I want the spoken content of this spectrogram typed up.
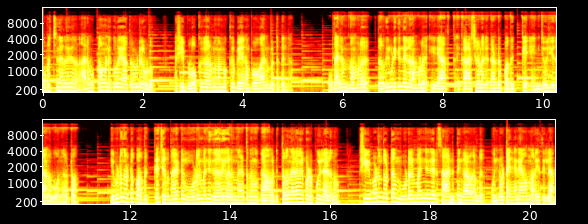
കുറച്ച് നേരം അരമുക്കാൽ മണിക്കൂർ യാത്ര കൂടെ ഉള്ളൂ. പക്ഷെ ഈ ബ്ലോക്ക് കാരണം നമുക്ക് വേഗം പോകാനും പറ്റത്തില്ല. എന്തായാലും നമ്മൾ തെറുതി പിടിക്കുന്നില്ല. നമ്മൾ ഈ കാഴ്ചകളൊക്കെ കണ്ട് പതുക്കെ എൻജോയ് ചെയ്താണ് പോകുന്നത് കേട്ടോ. ഇവിടെ തൊട്ട് പതുക്കെ ചെറുതായിട്ട് മൂടൽമഞ്ഞ് കയറി വരുന്നതായിട്ട് നമുക്ക് കാണാൻ പറ്റും. ഇത്ര നേരം കുഴപ്പമില്ലായിരുന്നു. പക്ഷെ ഇവിടെ തൊട്ട് മൂടൽമഞ്ഞിന്റെ ഒരു സാന്നിധ്യം കാണുന്നുണ്ട്. മുന്നോട്ട് എങ്ങനെയാവും അറിയത്തില്ല.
